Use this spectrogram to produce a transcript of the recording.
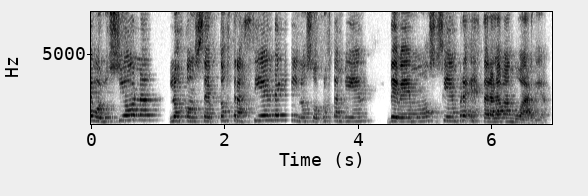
evoluciona, los conceptos trascienden y nosotros también debemos siempre estar a la vanguardia.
